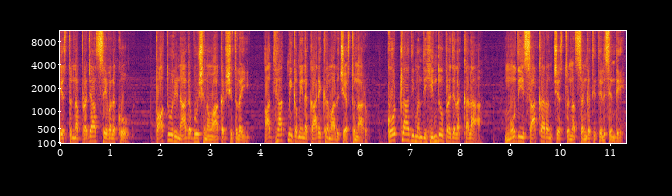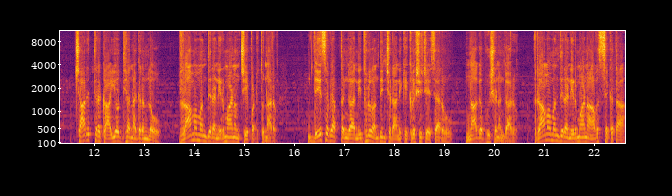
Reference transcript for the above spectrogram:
చేస్తున్న ప్రజాసేవలకు పాతూరి నాగభూషణం ఆకర్షితులై ఆధ్యాత్మికమైన కార్యక్రమాలు చేస్తున్నారు. కోట్లాది మంది హిందూ ప్రజల కళ మోదీ సాకారం చేస్తున్న సంగతి తెలిసిందే. చారిత్రక అయోధ్య నగరంలో రామమందిర నిర్మాణం చేపడుతున్నారు. దేశవ్యాప్తంగా నిధులు అందించడానికి కృషి చేశారు నాగభూషణం గారు. రామమందిర నిర్మాణ ఆవశ్యకత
